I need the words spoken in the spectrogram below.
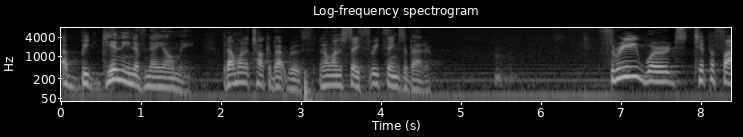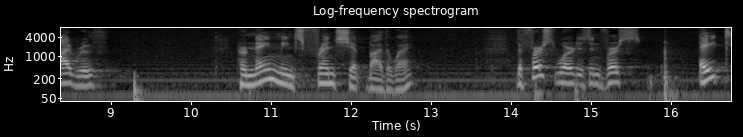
a beginning of Naomi. But I want to talk about Ruth, and I want to say three things about her. Three words typify Ruth her name means friendship, by the way. The first word is in verse 8.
